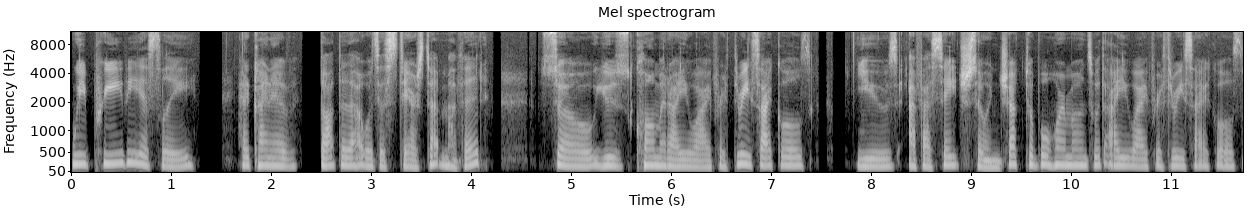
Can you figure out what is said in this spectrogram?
We previously had kind of thought that that was a stair step method. So use Clomid IUI for three cycles, use FSH, so injectable hormones with IUI for three cycles,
